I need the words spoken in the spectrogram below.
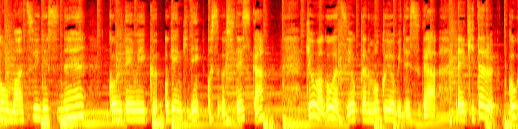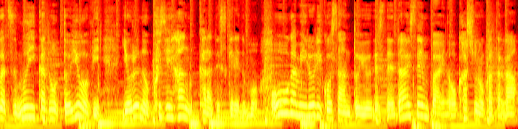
今日も暑いですね。ゴールデンウィークお元気にお過ごしですか？今日は5月4日の木曜日ですが、えー、来たる5月6日の土曜日夜の9時半からですけれども大神瑠璃子さんというですね大先輩の歌手の方が、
